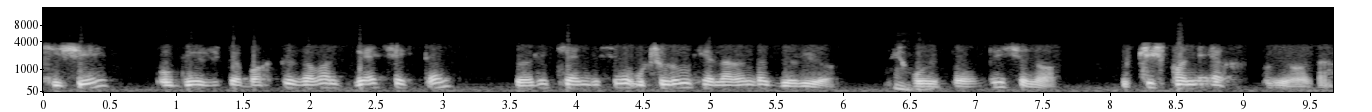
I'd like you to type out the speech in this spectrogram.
kişi o gözlükle baktığı zaman gerçekten böyle kendisini uçurum kenarında görüyor. Üç boyutlu olduğu için o. Müthiş paniğe kapılıyor orada.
